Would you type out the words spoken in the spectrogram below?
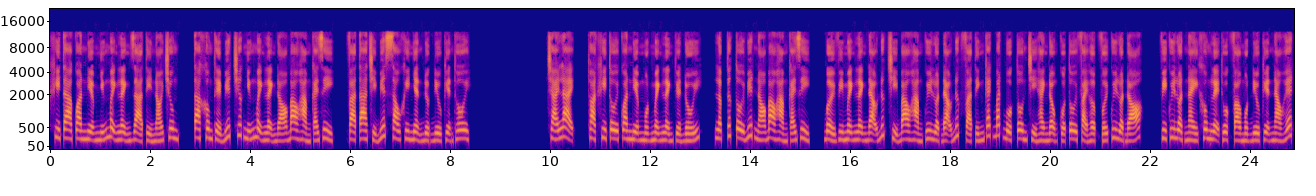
Khi ta quan niệm những mệnh lệnh giả tỷ nói chung, ta không thể biết trước những mệnh lệnh đó bao hàm cái gì, và ta chỉ biết sau khi nhận được điều kiện thôi. Trái lại, thoạt khi tôi quan niệm một mệnh lệnh tuyệt đối, lập tức tôi biết nó bao hàm cái gì, bởi vì mệnh lệnh đạo đức chỉ bao hàm quy luật đạo đức và tính cách bắt buộc tôn chỉ hành động của tôi phải hợp với quy luật đó, vì quy luật này không lệ thuộc vào một điều kiện nào hết,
